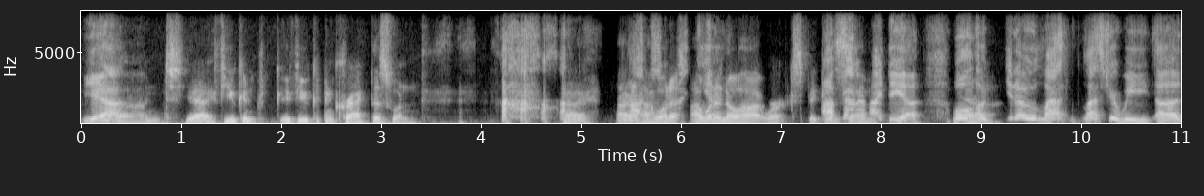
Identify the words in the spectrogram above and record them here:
yeah uh, and yeah, if you can if you can crack this one, I I want to I want to know how it works because I've got um, an idea. Well, yeah. uh, you know, last last year we, uh,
